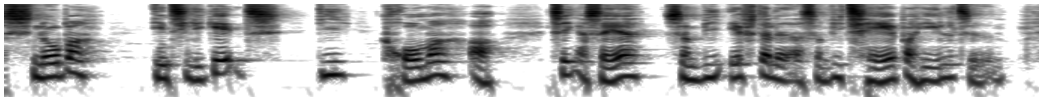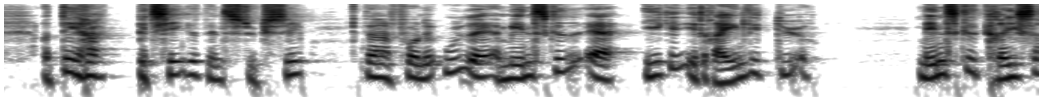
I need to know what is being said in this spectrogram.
snupper intelligent de krummer og ting og sager, som vi efterlader, som vi taber hele tiden. Og det har betinget den succes, der har fundet ud af, at mennesket er ikke et renligt dyr. Mennesket griser.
